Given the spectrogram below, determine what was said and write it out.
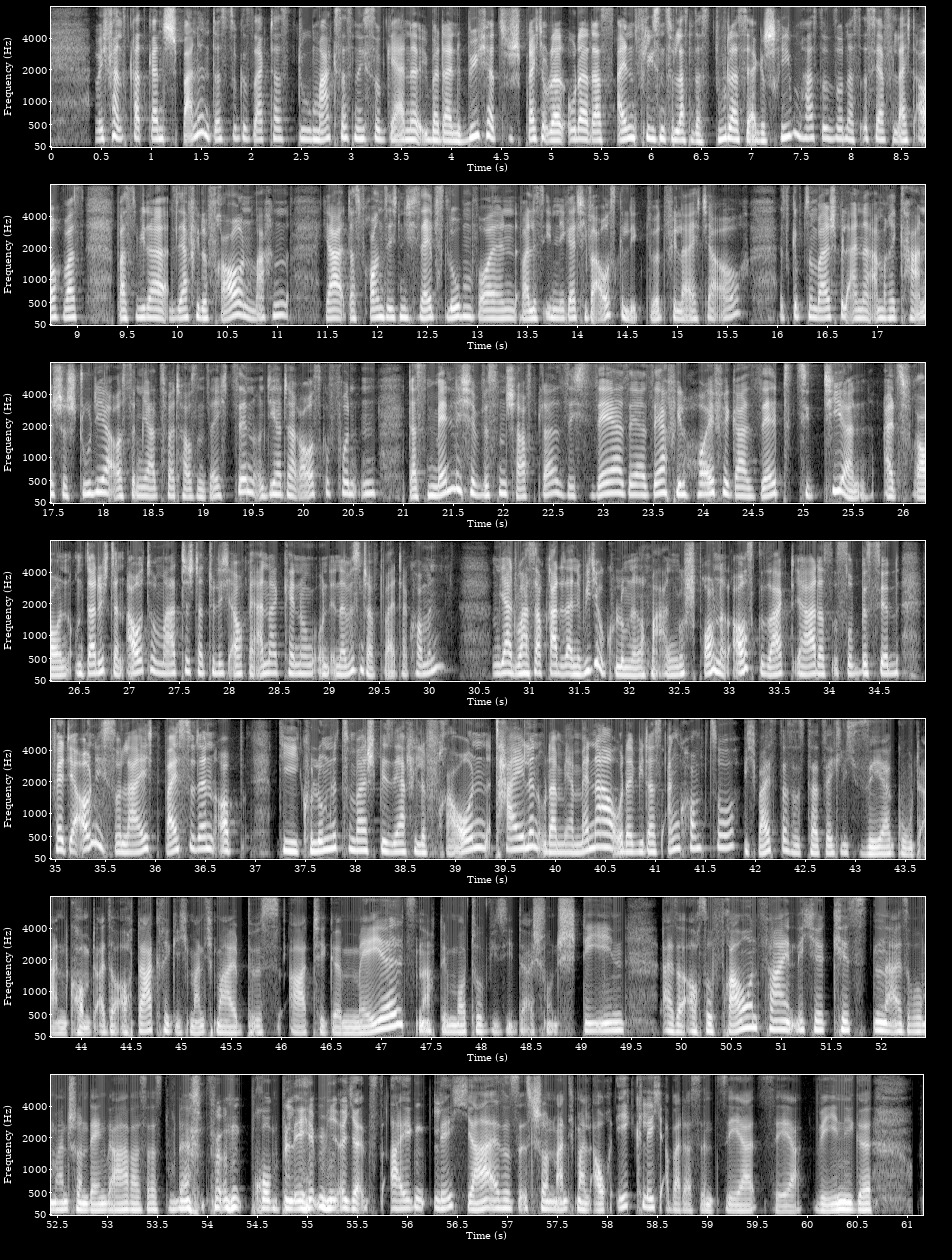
Aber ich fand es gerade ganz spannend, dass du gesagt hast, du magst das nicht so gerne, über deine Bücher zu sprechen oder, oder das einfließen zu lassen, dass du das ja geschrieben hast und so. Das ist ja vielleicht auch was, was wieder sehr viele Frauen machen. Ja, dass Frauen sich nicht selbst loben wollen, weil es ihnen negativ ausgelegt wird, vielleicht ja auch. Es gibt zum Beispiel eine amerikanische Studie aus dem Jahr 2016 und die hat herausgefunden, dass männliche Wissenschaftler sich sehr, sehr, sehr viel häufiger selbst zitieren als Frauen und dadurch dann automatisch natürlich auch mehr Anerkennung und in der Wissenschaft weiterkommen. Ja, du hast auch gerade deine Videokolumne nochmal angesprochen und ausgesagt, ja, das ist so ein bisschen, fällt dir auch nicht so leicht. Weißt du denn, ob die Kolumne zum Beispiel sehr viele Frauen teilen oder mehr Männer oder wie das ankommt so? Ich weiß, dass es tatsächlich sehr gut ankommt. Also auch da kriege ich manchmal bösartige Mails nach dem Motto, wie sie da schon stehen. Also auch so frauenfeindliche Kisten, also wo man schon denkt, ah, was hast du denn für ein Problem hier jetzt eigentlich? Ja, also es ist schon manchmal auch eklig, aber das sind sehr, sehr wenige wenige.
